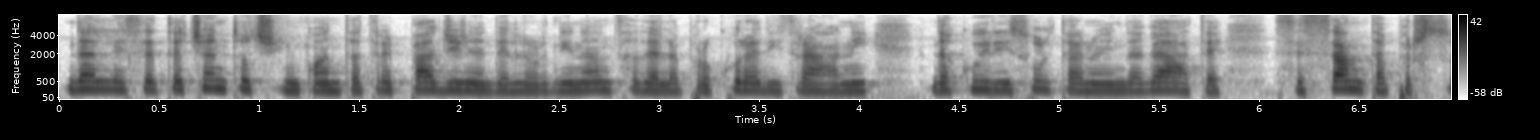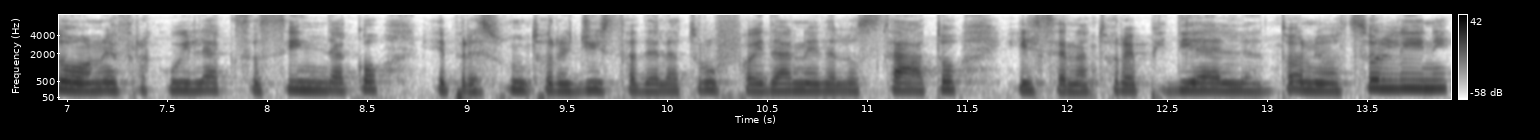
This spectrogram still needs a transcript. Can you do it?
dalle 753 pagine dell'ordinanza della Procura di Trani, da cui risultano indagate 60 persone, fra cui l'ex sindaco e presunto regista della truffa ai danni dello Stato, il senatore PDL Antonio Azzollini,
